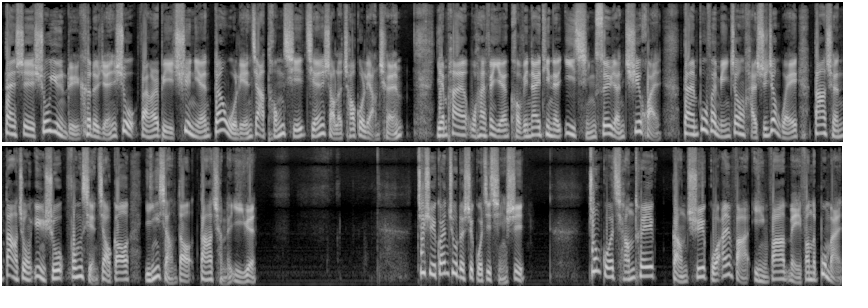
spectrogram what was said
但是疏运旅客的人数反而比去年端午廉价同期减少了超过两成。研判武汉肺炎 （COVID-19） 的疫情虽然趋缓，但部分民众还是认为搭乘大众运输风险较高，影响到搭乘的意愿。继续关注的是国际情势。中国强推港区国安法，引发美方的不满。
